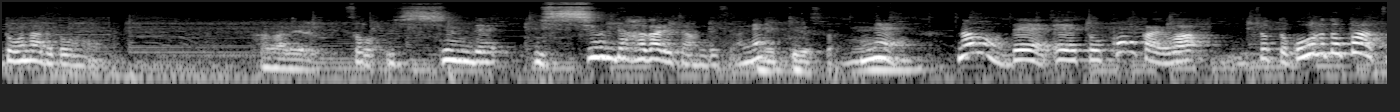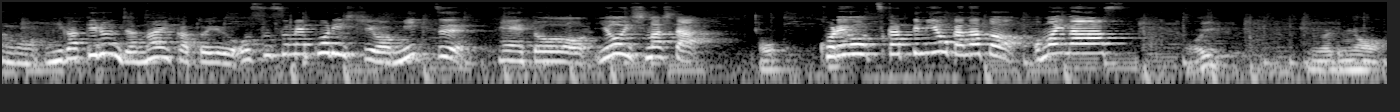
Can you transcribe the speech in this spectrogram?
どうなると思う？剥がれる。そう一瞬で一瞬で剥がれちゃうんですよね。熱気ですからね。ね。なので、えー、と今回はちょっとゴールドパーツも磨けるんじゃないかというおすすめポリッシュを3つ、えー、と用意しました。お。これを使ってみようかなと思います。おい。磨いてみよ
